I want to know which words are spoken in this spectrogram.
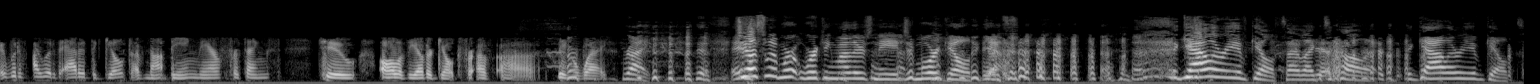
I would have, I would have added the guilt of not being there for things to all of the other guilt for of uh, being away. right. Just what working mothers need, more guilt. Yes. the gallery of guilt. I like to call it the gallery of guilt.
